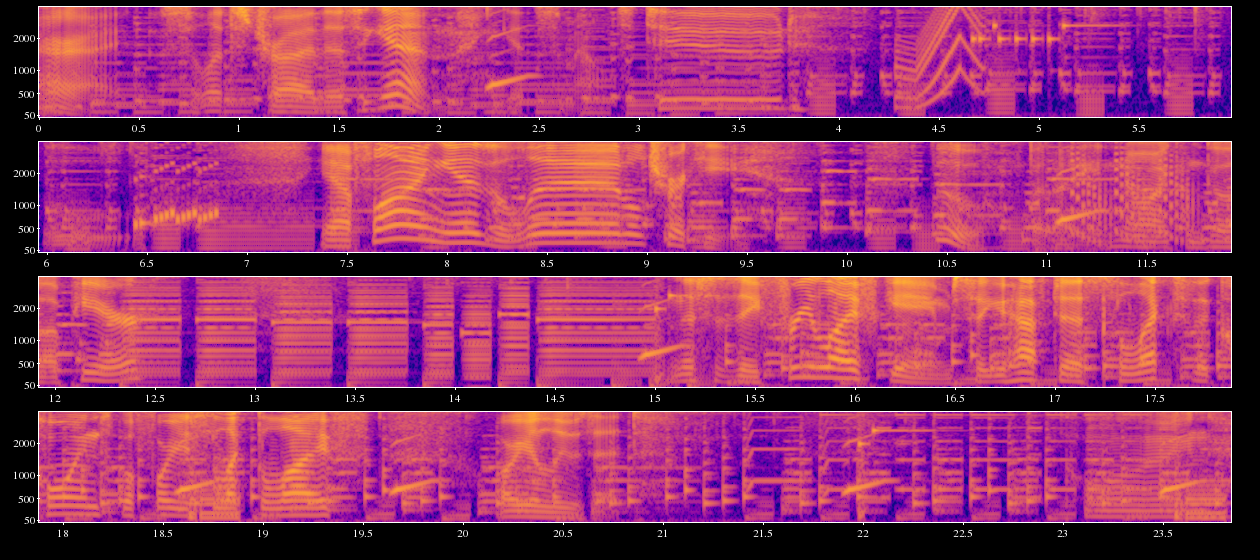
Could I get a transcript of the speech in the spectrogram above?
Alright. So let's try this again. Get some altitude. Ooh. Yeah, flying is a little tricky. Ooh, but I know I can go up here. And this is a free life game, so you have to select the coins before you select a life, or you lose it. Coin.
